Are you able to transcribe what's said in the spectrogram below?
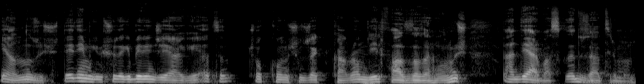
yalnız 3. Dediğim gibi şuradaki birinci yargıyı atın. Çok konuşulacak bir kavram değil. Fazladan olmuş. Ben diğer baskıda düzeltirim onu.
